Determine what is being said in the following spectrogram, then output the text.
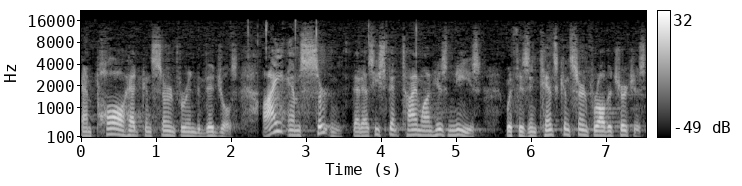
And Paul had concern for individuals. I am certain that as he spent time on his knees with his intense concern for all the churches,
